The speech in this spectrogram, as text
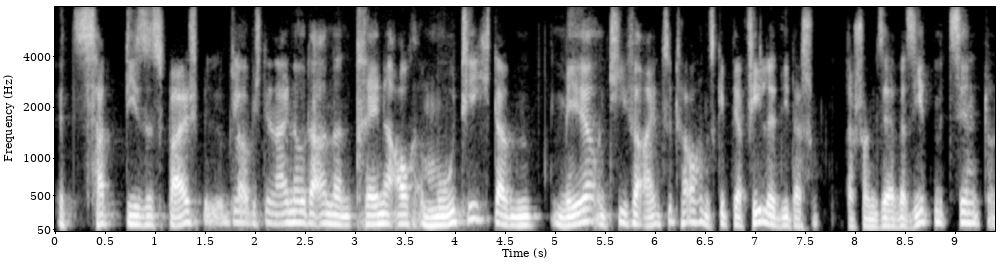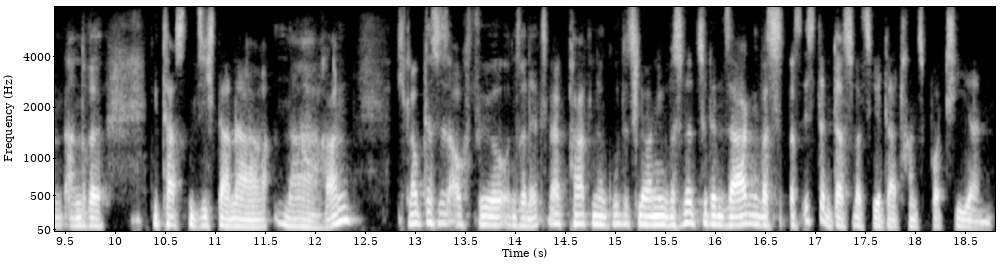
Jetzt hat dieses Beispiel, glaube ich, den einen oder anderen Trainer auch ermutigt, da mehr und tiefer einzutauchen. Es gibt ja viele, die da schon, da schon sehr versiert mit sind und andere, die tasten sich da nah, nah ran. Ich glaube, das ist auch für unsere Netzwerkpartner ein gutes Learning. Was würdest du denn sagen? Was, was ist denn das, was wir da transportieren?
